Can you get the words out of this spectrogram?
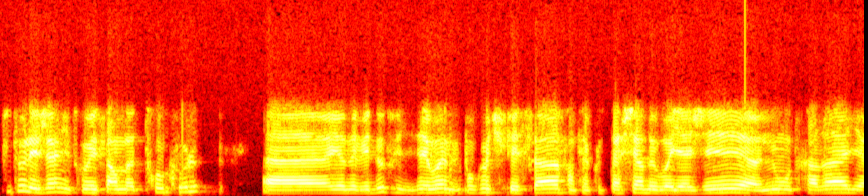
plutôt les jeunes, ils trouvaient ça en mode trop cool. Euh, il y en avait d'autres, ils disaient ouais, mais pourquoi tu fais ça? Enfin, ça coûte pas cher de voyager. Euh, nous, on travaille,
